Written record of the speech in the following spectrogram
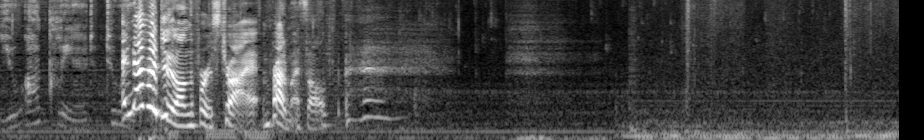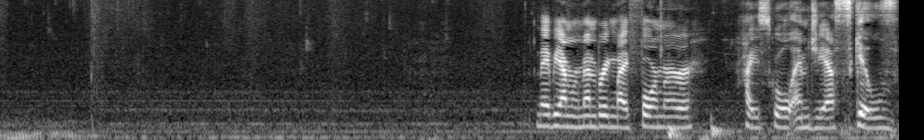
You are cleared to I never do it on the first try. I'm proud of myself. Maybe I'm remembering my former high school MGS skills.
